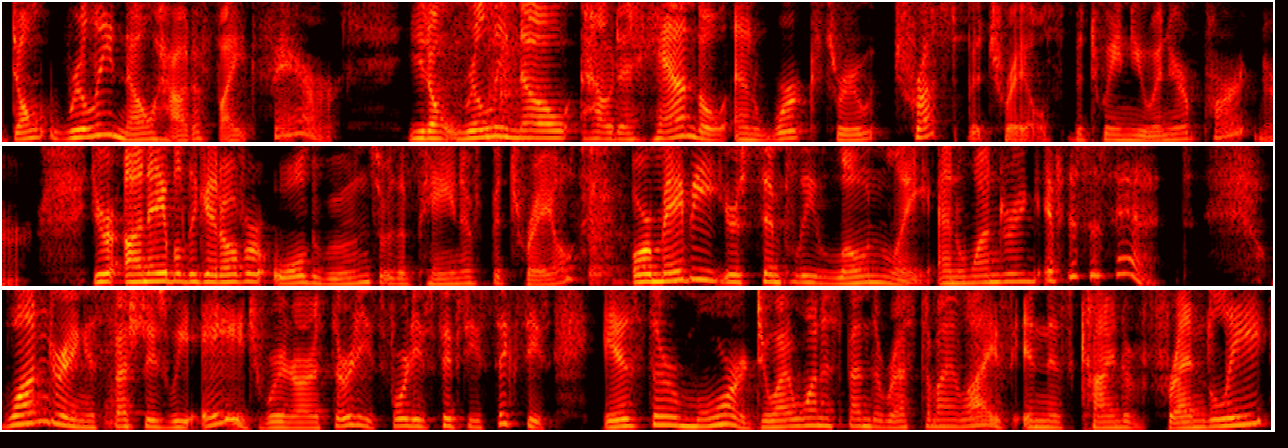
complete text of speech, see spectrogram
don't really know how to fight fair. You don't really know how to handle and work through trust betrayals between you and your partner. You're unable to get over old wounds or the pain of betrayal, or maybe you're simply lonely and wondering if this is it. Wondering, especially as we age, we're in our 30s, 40s, 50s, 60s, is there more? Do I want to spend the rest of my life in this kind of friendly,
